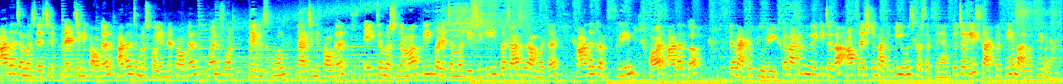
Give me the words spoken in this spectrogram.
आधा चम्मच रेड चिली पाउडर आधा चम्मच coriander powder one fourth tablespoon दालचीनी पाउडर एक चम्मच नमक, तीन बड़े चम्मच देसी घी 50 ग्राम बटर आधा कप क्रीम और आधा cup tomato puree. Tomato puree की जगह आप फ्रेश टमाटो भी यूज़ कर सकते हैं। तो चलिए स्टार्ट करते हैं दाल मखनी बनाना।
